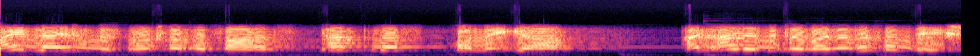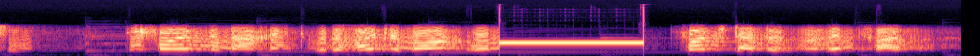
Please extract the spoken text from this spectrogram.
Einleitung des Notfallverfahrens Patmos Omega. An alle Mitarbeiter der Foundation. Die folgende Nachricht wurde heute Morgen um von Standort 0 empfangen.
